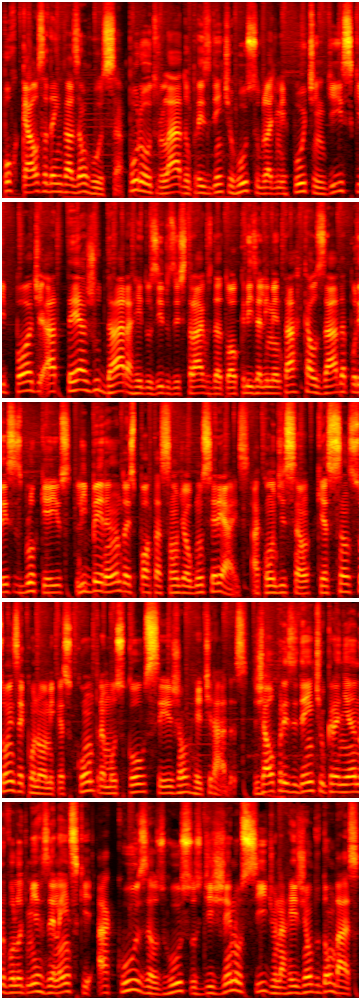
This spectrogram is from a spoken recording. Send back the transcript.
por causa da invasão russa. Por outro lado, o presidente russo Vladimir Putin diz que pode até ajudar a reduzir os estragos da atual crise alimentar causada por esses bloqueios, liberando a exportação de alguns cereais, a condição que as sanções sanções econômicas contra Moscou sejam retiradas. Já o presidente ucraniano Volodymyr Zelensky acusa os russos de genocídio na região do Donbass,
